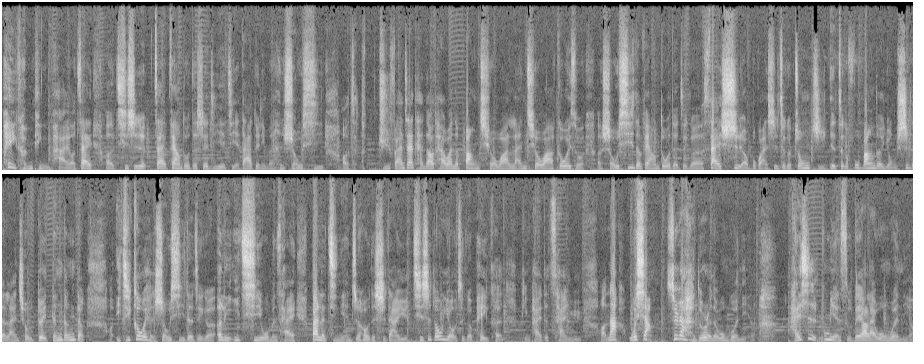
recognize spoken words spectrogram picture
佩肯品牌哦，在呃，其实，在非常多的设计业界，大家对你们很熟悉哦。举凡在谈到台湾的棒球啊、篮球啊，各位所呃熟悉的非常多的这个赛事哦，不管是这个中职的这个富邦的勇士的篮球队等等等，哦，以及各位很熟悉的这个二零一七我们才办了几年之后的世大运，其实都有这个佩肯品牌的参与。哦，那我想虽然很多人都问过你了，还是不免俗的要来问问你哦。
